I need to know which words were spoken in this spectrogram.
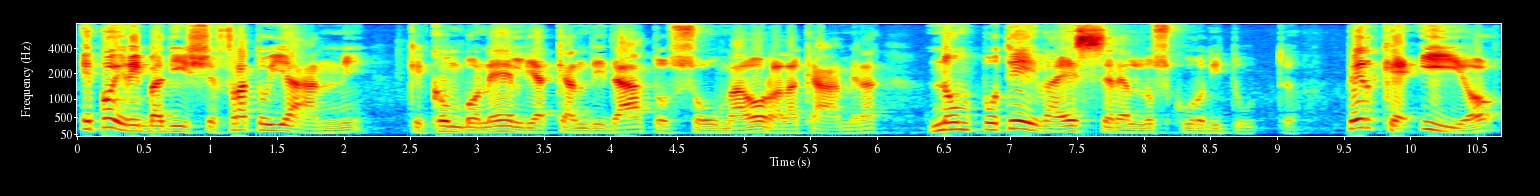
e poi ribadisce Fratoianni che con Bonelli ha candidato Soumaoro alla Camera, non poteva essere all'oscuro di tutto, perché io,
